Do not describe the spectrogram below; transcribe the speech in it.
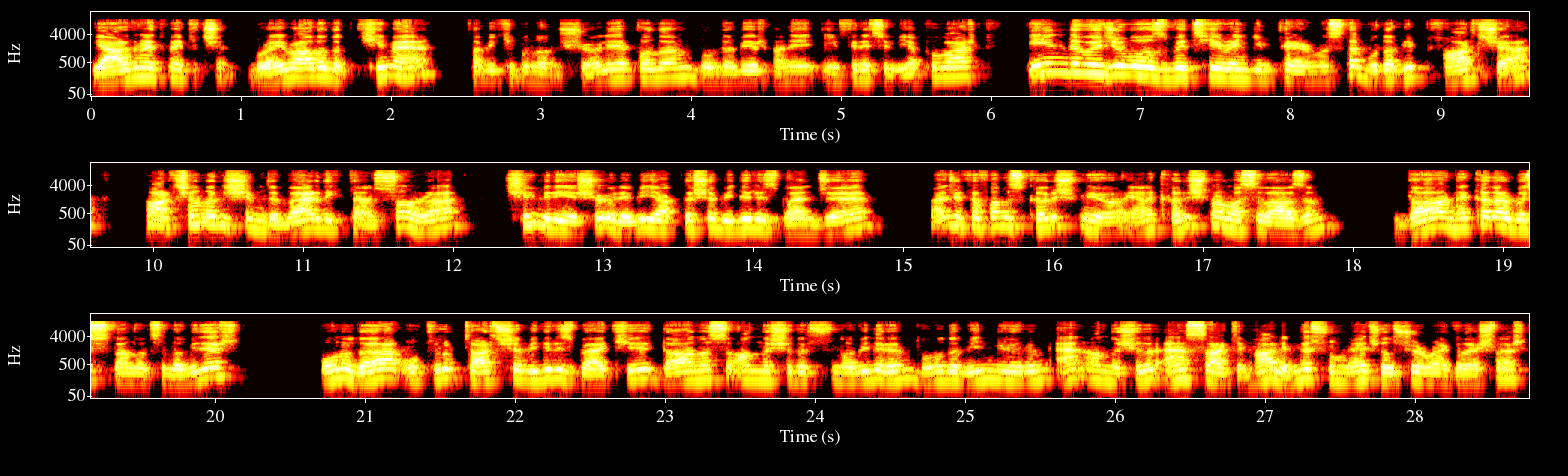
yardım etmek için. Burayı bağladık. Kime? Tabii ki bunu şöyle yapalım. Burada bir hani infinitive yapı var. Individuals with hearing impairments da bu da bir parça. Parçaları şimdi verdikten sonra çeviriye şöyle bir yaklaşabiliriz bence. Bence kafanız karışmıyor. Yani karışmaması lazım. Daha ne kadar basit anlatılabilir? Onu da oturup tartışabiliriz belki. Daha nasıl anlaşılır sunabilirim? Bunu da bilmiyorum. En anlaşılır, en sakin halimde sunmaya çalışıyorum arkadaşlar.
